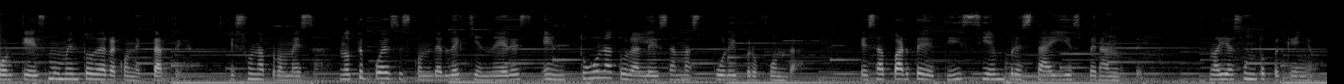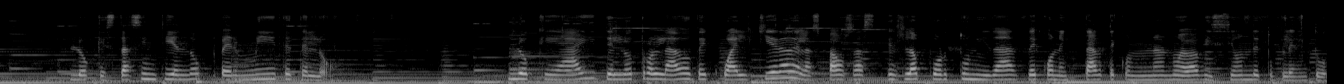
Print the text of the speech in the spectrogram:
Porque es momento de reconectarte, es una promesa, no te puedes esconder de quién eres en tu naturaleza más pura y profunda esa parte de ti siempre está ahí esperándote. No hay asunto pequeño. Lo que estás sintiendo, permítetelo. Lo que hay del otro lado de cualquiera de las pausas es la oportunidad de conectarte con una nueva visión de tu plenitud.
